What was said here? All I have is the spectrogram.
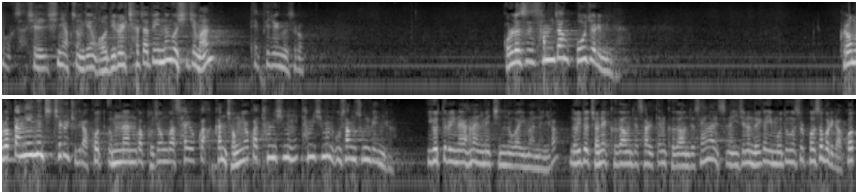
뭐 사실 신약 성경 어디를 찾아도 있는 것이지만 대표적인 것으로 골로새서 3장 5절입니다. 그러므로 땅에 있는 지체를 죽이라. 곧 음란과 부정과 사욕과 악한 정력과 탐심이니 탐심은 우상숭배니라. 이것들로 인하여 하나님의 진노가 임하느니라. 너희도 전에 그 가운데 살 때는 그 가운데서 행하였으나 이제는 너희가 이 모든 것을 벗어버리라. 곧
